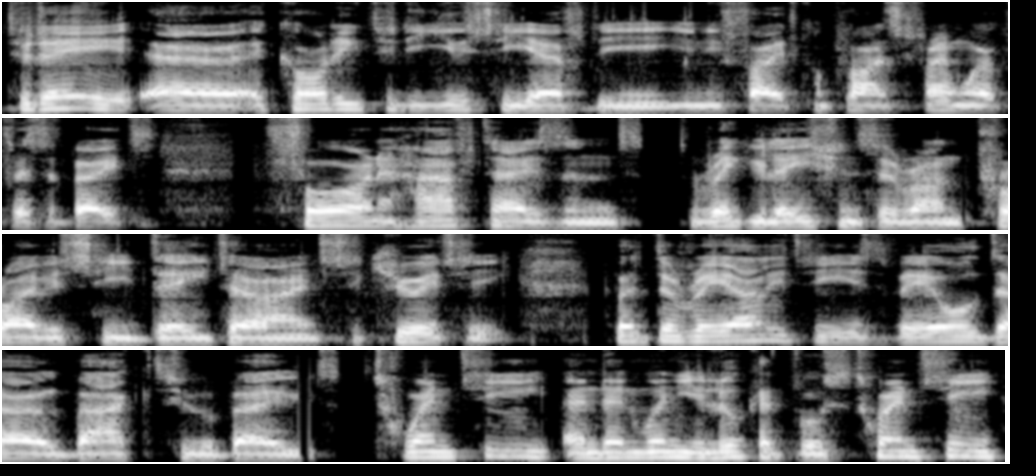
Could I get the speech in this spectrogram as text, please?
today, uh, according to the UCF, the Unified Compliance Framework, there's about four and a half thousand regulations around privacy, data, and security. But the reality is they all dial back to about 20. And then when you look at those 20,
